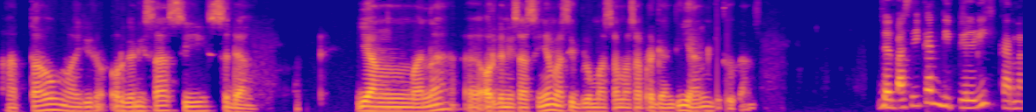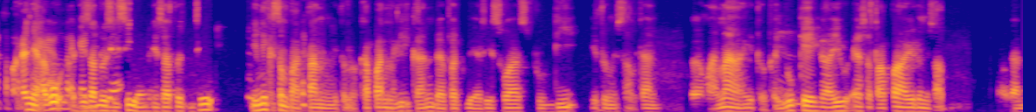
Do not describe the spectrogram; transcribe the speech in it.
atau ngelanjutin organisasi sedang yang mana eh, organisasinya masih belum masa-masa pergantian gitu kan. dan pasti kan dipilih karena Makanya kepercayaan aku mereka di satu juga sisi ya, di satu sisi ini kesempatan gitu loh. Kapan lagi kan dapat beasiswa studi gitu misalkan ke mana gitu ke Hmm. UK, ke US atau apa gitu misalkan. Kan.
